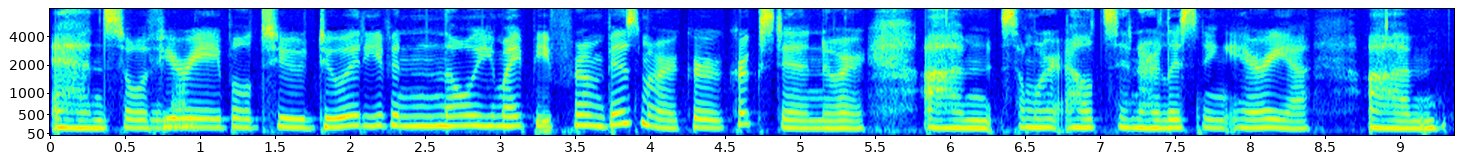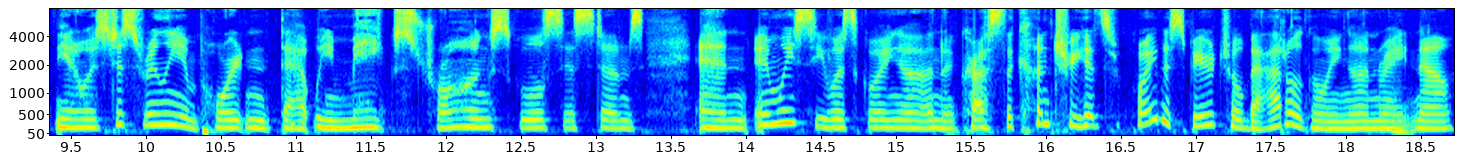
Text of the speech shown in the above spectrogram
And so if yeah. you're able to do it, even though you might be from Bismarck or Crookston or um, somewhere else in our listening area, um, you know, it's just really important that we make strong school systems. And, and we see what's going on across the country. It's quite a spiritual battle going on right now.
